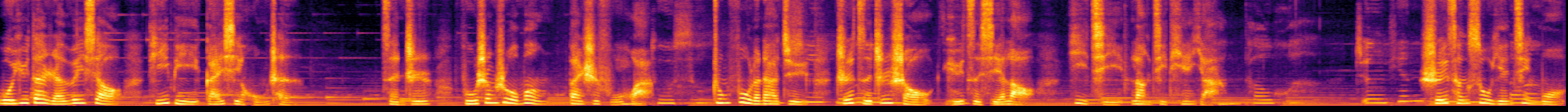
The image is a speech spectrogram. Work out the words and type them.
我欲淡然微笑，提笔改写红尘，怎知浮生若梦。半世浮华，终负了那句“执子之手，与子偕老，一起浪迹天涯”。谁曾素颜静默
